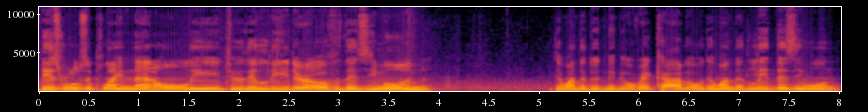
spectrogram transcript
These rules apply not only to the leader of the Zimun, the one that do it maybe over a cab, or the one that lead the Zimun,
